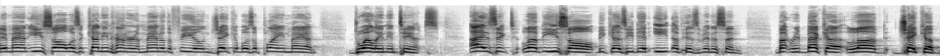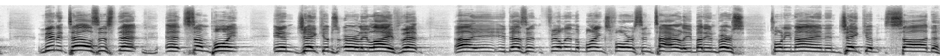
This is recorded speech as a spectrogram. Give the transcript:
Amen. Esau was a cunning hunter, a man of the field, and Jacob was a plain man dwelling in tents. Isaac loved Esau because he did eat of his venison, but Rebekah loved Jacob. And then it tells us that at some point in Jacob's early life that uh, it doesn't fill in the blanks for us entirely, but in verse 29, and Jacob sod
